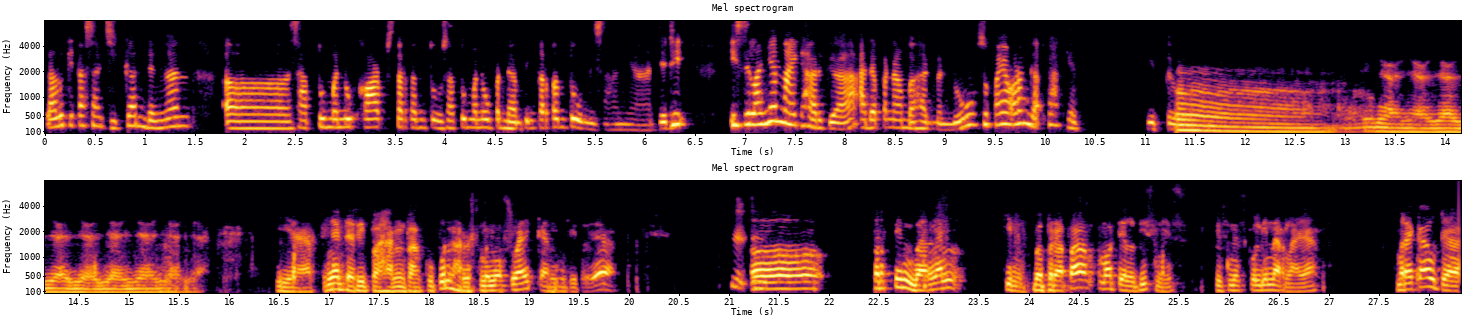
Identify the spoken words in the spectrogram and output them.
lalu kita sajikan dengan uh, satu menu carbs tertentu satu menu pendamping tertentu misalnya jadi istilahnya naik harga, ada penambahan menu supaya orang nggak kaget gitu. Hmm, ya ya ya ya ya ya ya ya ya. Iya, artinya dari bahan baku pun harus menyesuaikan gitu ya. Uh, pertimbangan gini, beberapa model bisnis, bisnis kuliner lah ya, mereka udah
